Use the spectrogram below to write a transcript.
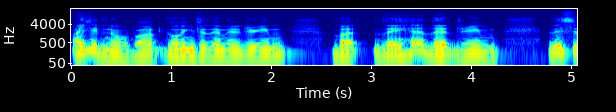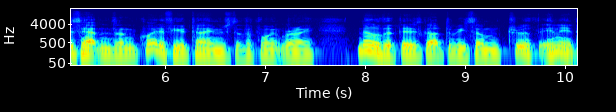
I didn't know about going to them in a dream, but they had that dream. This has happened on quite a few times to the point where I know that there's got to be some truth in it,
